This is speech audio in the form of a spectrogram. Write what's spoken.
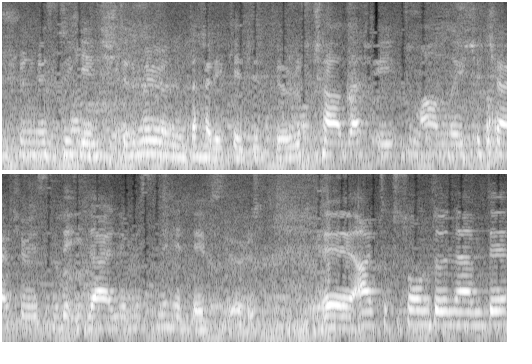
düşünmesini geliştirme yönünde hareket ediyoruz. Çağdaş eğitim anlayışı çerçevesinde ilerlemesini hedefliyoruz. Artık son dönemde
